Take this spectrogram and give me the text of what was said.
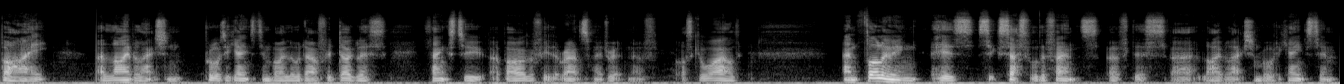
by a libel action brought against him by Lord Alfred Douglas, thanks to a biography that Ransome had written of Oscar Wilde. And following his successful defence of this uh, libel action brought against him,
